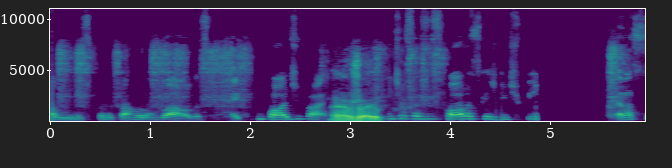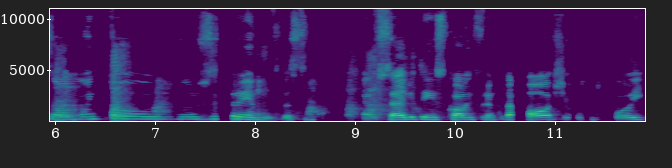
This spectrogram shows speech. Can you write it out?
alunos quando está rolando aulas. Aí quem pode, vai. É, eu já, eu... Essas escolas que a gente pinta, elas são muito nos extremos cidade. É, o Célio tem escola em Franco da Rocha, que a gente foi.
